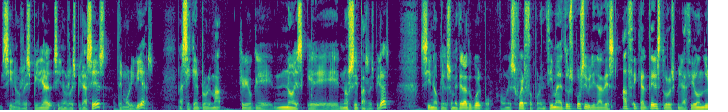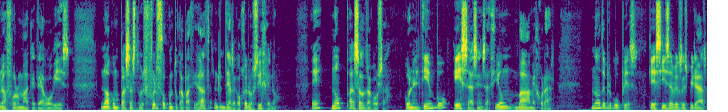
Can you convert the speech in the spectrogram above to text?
si no, respiras, si no respirases, te morirías. Así que el problema creo que no es que no sepas respirar, sino que el someter a tu cuerpo a un esfuerzo por encima de tus posibilidades hace que alteres tu respiración de una forma que te agobies. No acompasas tu esfuerzo con tu capacidad de recoger oxígeno. ¿Eh? No pasa otra cosa. Con el tiempo esa sensación va a mejorar. No te preocupes, que sí sabes respirar,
